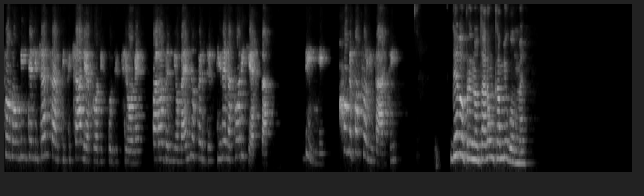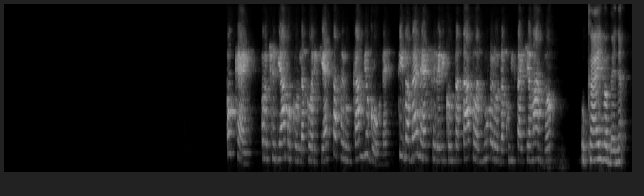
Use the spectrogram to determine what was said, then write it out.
Sono un'intelligenza artificiale a tua disposizione. Farò del mio meglio per gestire la tua richiesta. Dimmi, come posso aiutarti? Devo prenotare un cambio gomme. Procediamo con la tua richiesta per un cambio gomme. Ti va bene essere ricontattato al numero da cui stai chiamando? Ok, va bene.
